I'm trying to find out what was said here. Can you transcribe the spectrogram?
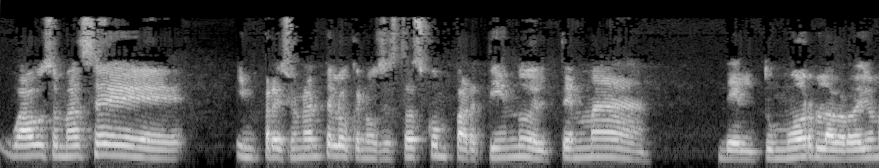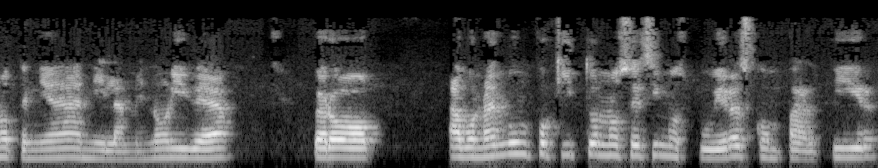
Wow, se me hace impresionante lo que nos estás compartiendo del tema del tumor, la verdad yo no tenía ni la menor idea, pero abonando un poquito, no sé si nos pudieras compartir,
